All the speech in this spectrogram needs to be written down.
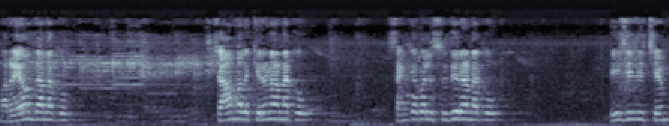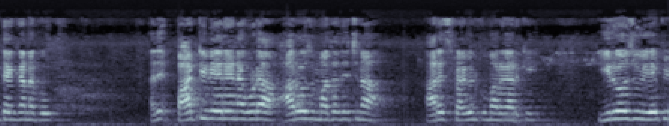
మా రేవంత్ అన్నకు చామల కిరణ్ అన్నకు సంఖ్యపల్లి సుధీర్ అన్నకు డీసీసీ చెమటెంకన్నకు అదే పార్టీ వేరైనా కూడా ఆ రోజు మద్దతు ఇచ్చిన ఆర్ఎస్ ప్రవీణ్ కుమార్ గారికి ఈరోజు ఏపీ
